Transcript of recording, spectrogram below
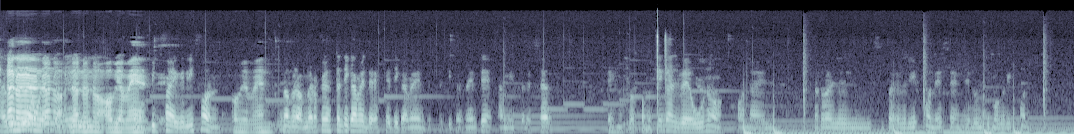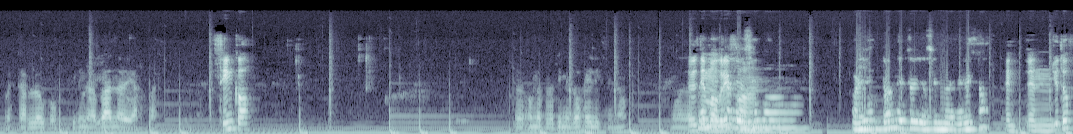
No, ¿Algún no, no, no, no, no, no, el- no, el obviamente. Spitfire Griffon. Obviamente. No, pero me refiero estéticamente, estéticamente, estéticamente, a mi parecer, es mejor. Cuando tenga el B1, onda el, perdón, el, el Super Griffon ese, el último Griffon, puede estar loco. Tiene una banda de aspas. Cinco. Onda, pero tiene dos hélices, ¿no? El último ¿Dónde estoy Griffon. haciendo- Oye, ¿dónde estoy haciendo el directo? ¿En, en YouTube?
